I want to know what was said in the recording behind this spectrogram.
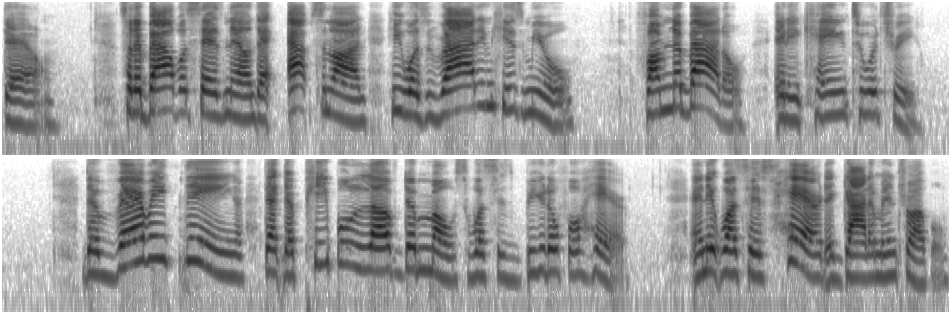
down. So the Bible says now that Absalom, he was riding his mule from the battle and he came to a tree the very thing that the people loved the most was his beautiful hair. And it was his hair that got him in trouble.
